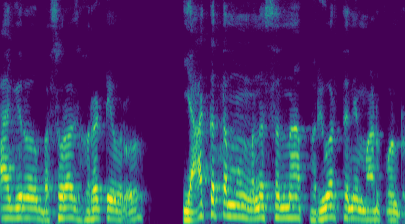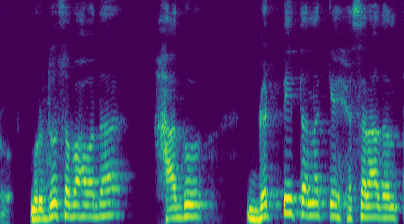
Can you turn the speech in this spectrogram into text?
ಆಗಿರೋ ಬಸವರಾಜ್ ಹೊರಟ್ಟಿಯವರು ಯಾಕೆ ತಮ್ಮ ಮನಸ್ಸನ್ನ ಪರಿವರ್ತನೆ ಮಾಡಿಕೊಂಡ್ರು? ಮೃದು ಸ್ವಭಾವದ ಹಾಗೂ ಗಟ್ಟಿತನಕ್ಕೆ ಹೆಸರಾದಂಥ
